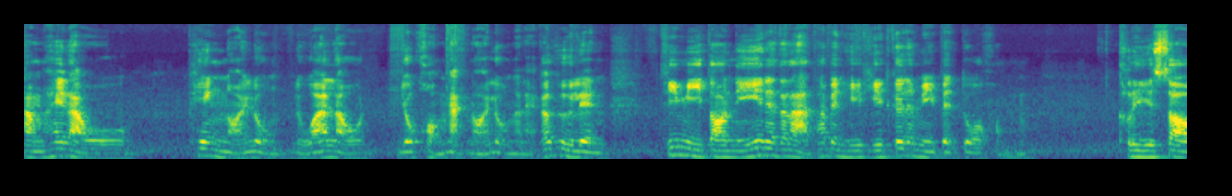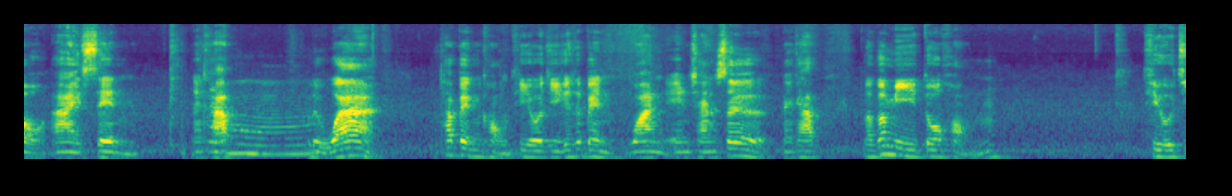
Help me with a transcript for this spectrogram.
ทำให้เราเพ่งน้อยลง หรือว่าเรายกของหนักน้อยลงนั่นแหละก็คือเลนส์ที่มีตอนนี้ในตลาดถ้าเป็นฮีทฮิตก็จะมีเป็นตัวของ c l e s o l i s e n นะครับอ๋อหรือว่าถ้าเป็นของ TOG ก็จะเป็น One Enchancer นะครับ แล้วก็มีตัวของ TOG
